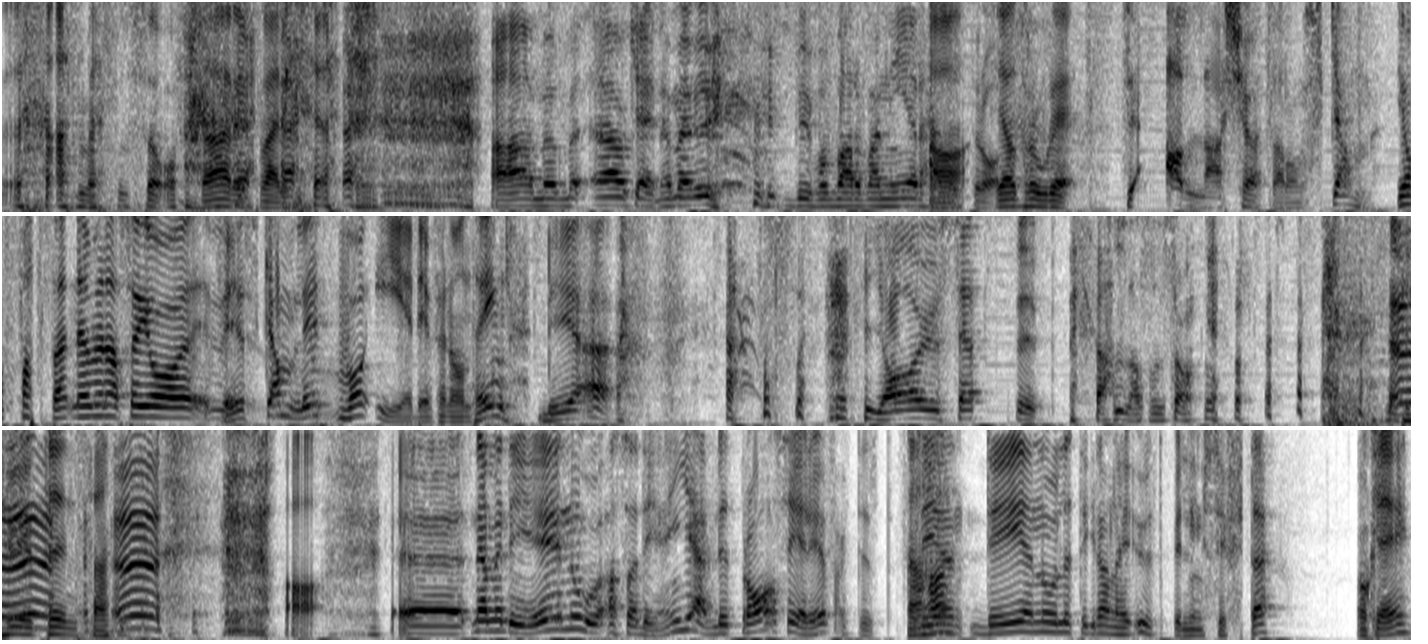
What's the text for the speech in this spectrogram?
använts så ofta här i Sverige. ja men okej, nej men vi, vi får varva ner här ja, lite då. jag tror det. Så alla tjötar om skam. Jag fattar. Nej men alltså jag... Det är skamligt. Vad är det för någonting? Det är... Alltså, jag har ju sett typ alla säsonger. Du är pinsam. ja. Eh, nej men det är nog, alltså det är en jävligt bra serie faktiskt. För det är, det är nog lite grann i utbildningssyfte. Okej.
